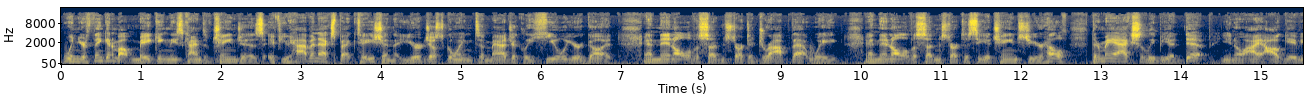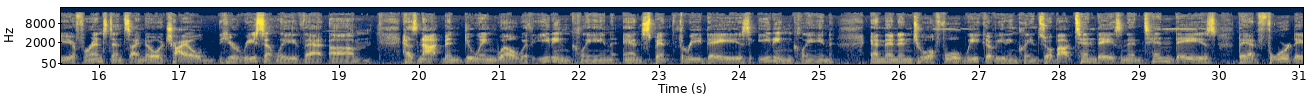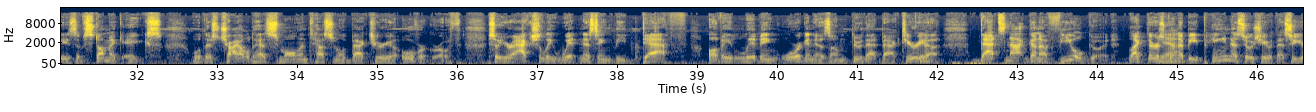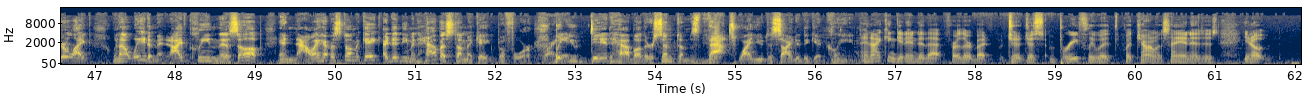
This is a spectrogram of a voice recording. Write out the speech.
when you're thinking about making these kinds of changes, if you have an expectation that you're just going to magically heal your gut and then all of a sudden start to drop that weight and then all of a sudden start to see a change to your health, there may actually be a dip. You know, I, I'll give you for instance, I know a child here recently that um, has not been doing well with eating clean and spent three days eating clean and then into a full week of eating clean. So about 10 days. And then 10 days, they had four days of stomach aches. Well, this child has small intestinal bacteria overgrowth. So you're actually witnessing the death of a living organism through that bacteria, yeah. that's not going to feel good. Like there's yeah. going to be pain associated with that. So you're like, well, now wait a minute. I've cleaned this up and now I have a stomach ache. I didn't even have a stomach ache before, right. but you did have other symptoms. That's why you decided to get clean. And I can get into that further, but to just briefly with what John was saying is, is you know,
